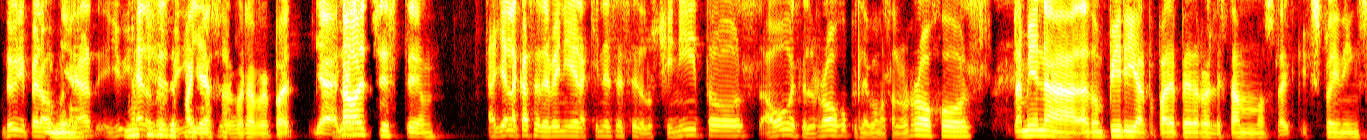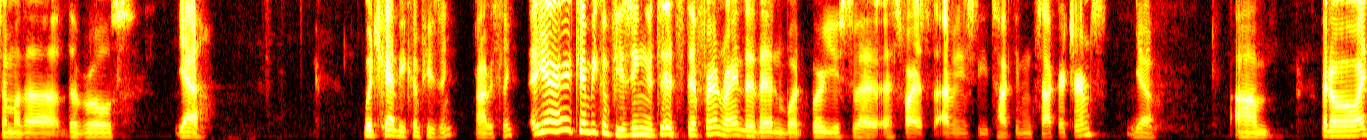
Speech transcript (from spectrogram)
Dude, pero pues, yeah. ya, you, no pieces de payaso or whatever, but yeah, no, it's este. Allá en la casa de Benny era quién es ese de los chinitos, oh, es del rojo, pues le vamos a los rojos. También a, a Don Piri, al papá de Pedro, le estamos like explaining some of the, the rules. Yeah. Which can be confusing, obviously. Yeah, it can be confusing. It's it's different, right, than what we're used to uh, as far as obviously talking soccer terms. Yeah. Um, but I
